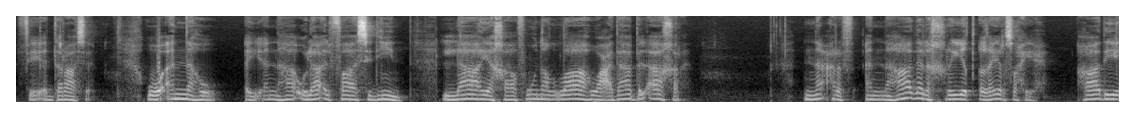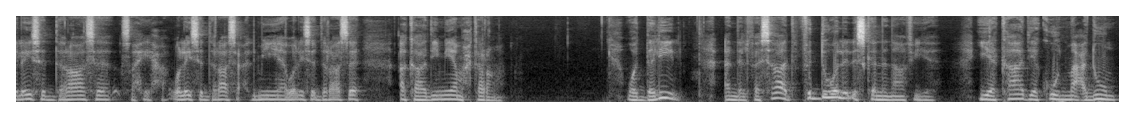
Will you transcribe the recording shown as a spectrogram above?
في الدراسة وأنه أي أن هؤلاء الفاسدين لا يخافون الله وعذاب الآخرة. نعرف أن هذا الخريط غير صحيح. هذه ليست دراسة صحيحة وليست دراسة علمية وليست دراسة أكاديمية محترمة. والدليل أن الفساد في الدول الإسكندنافية يكاد يكون معدوم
